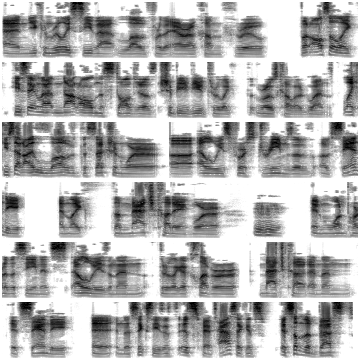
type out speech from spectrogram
and you can really see that love for the era come through but also like he's saying that not all nostalgias should be viewed through like rose colored lens like you said i loved the section where uh eloise first dreams of of sandy and like the match cutting where Mhm. in one part of the scene it's eloise and then there's like a clever match cut and then it's sandy in, the 60s it's it's fantastic it's it's some of the best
